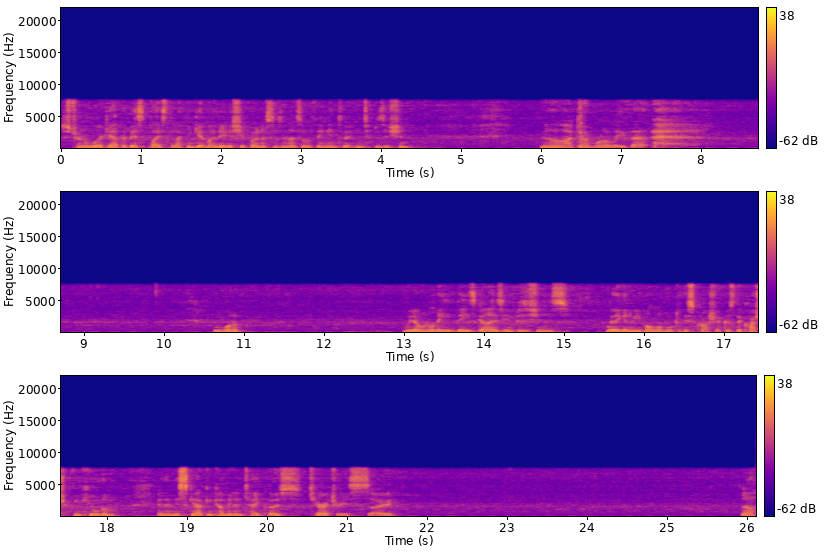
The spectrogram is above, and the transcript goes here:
Just trying to work out the best place that I can get my leadership bonuses and that sort of thing into into position. No, I don't want to leave that we want to we don't want to leave these guys in positions where they're going to be vulnerable to this crusher because the crusher can kill them and then this scout can come in and take those territories so. Uh,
